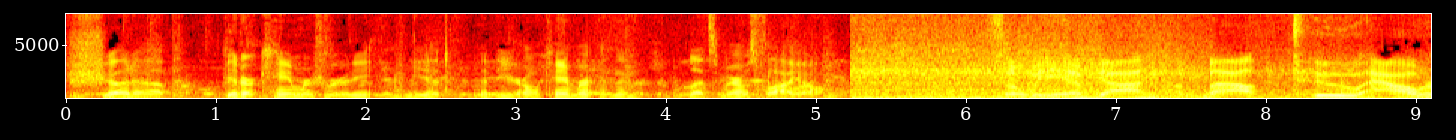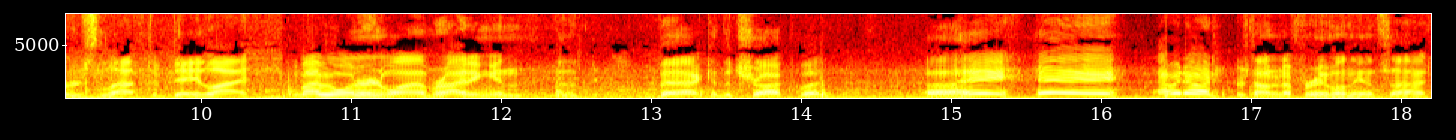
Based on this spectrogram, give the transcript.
shut up, get our cameras ready, and get a deer on camera, and then let some arrows fly, y'all. So we have got about two hours left of daylight. You might be wondering why I'm riding in the back of the truck, but uh, hey, hey, how we doing? There's not enough room on the inside,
